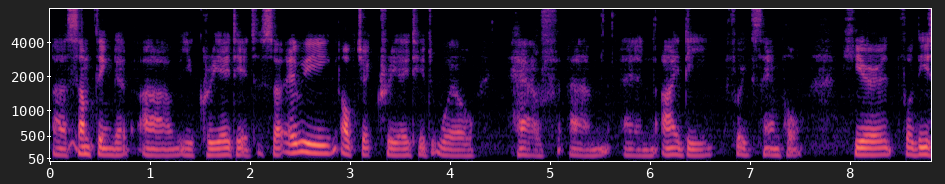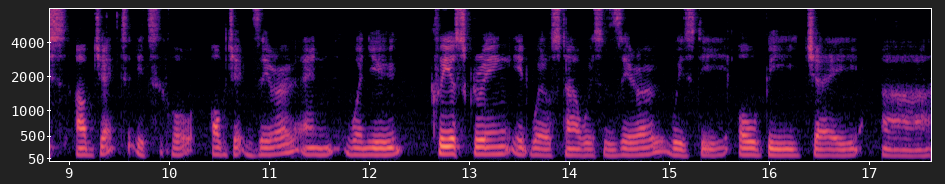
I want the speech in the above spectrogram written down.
uh, something that um, you created. So every object created will have um, an ID for example. Here for this object it's called object 0 and when you clear screen it will start with 0 with the obj uh,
